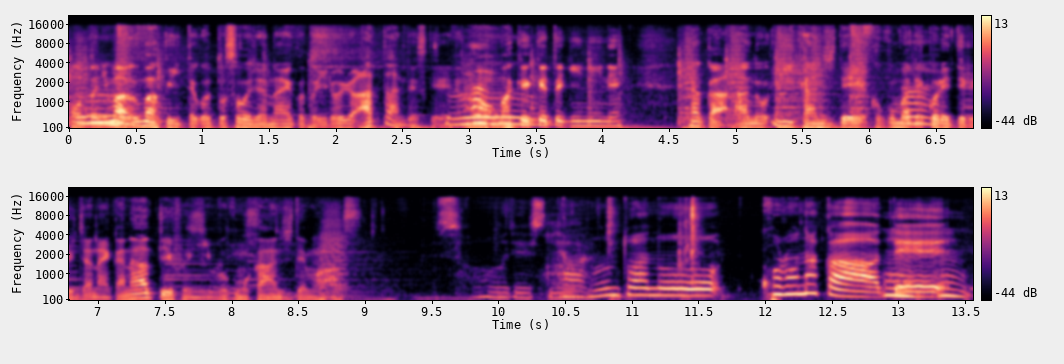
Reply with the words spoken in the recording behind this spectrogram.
本当にまあうまくいったことそうじゃないこといろいろあったんですけれども、はい。まあ、結果的にねなんかあのいい感じでここまで来れてるんじゃないかなっていうふうに僕も感じてます。そうですね。はい。本当あのコロナ禍で、うんうん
